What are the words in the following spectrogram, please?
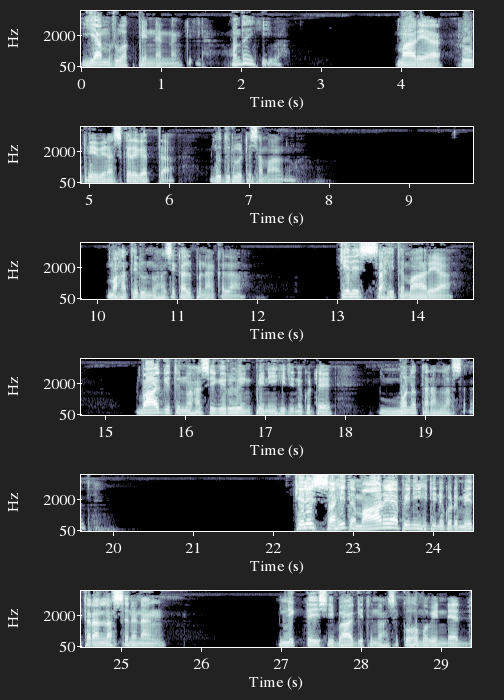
යම් රුවක් පෙන්වන්නම් කියලා. හොඳයි කීවා. මාරයා රූපේ වෙනස් කරගත්තා. බුදුරුවට සමානව. මහතෙරුන් වහන්සේ කල්පනා කළා. කෙලෙස් සහිත මාරයා භාග්‍යතුන් වහන්සේගේ රුවෙන් පෙනී හිටිනකොට මොන තරම් ලස්සනද? කෙලෙස් සහිත මාරයා පෙනී හිටිනකොට මේ තරම් ලස්සන නම් නික්ලේශී භාග්‍යතුන් වහන්සේ කොහොම වෙන්නේ ඇද්ද?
